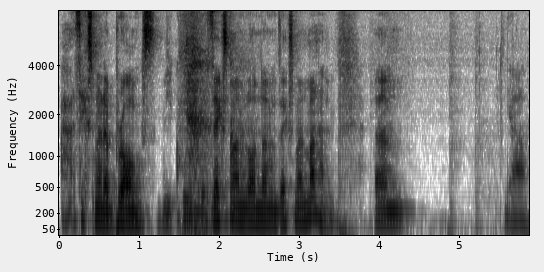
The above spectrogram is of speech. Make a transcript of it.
Ah, sechsmal in der Bronx. Wie cool. sind sechsmal in London und sechsmal in Mannheim. Ähm, ja.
